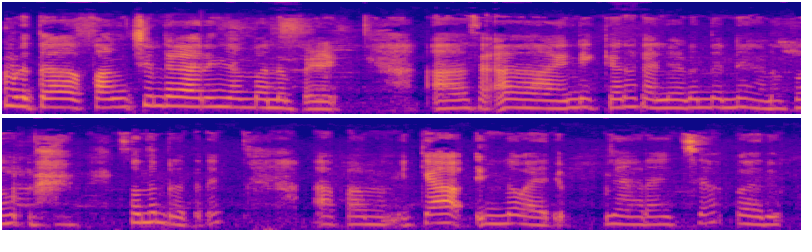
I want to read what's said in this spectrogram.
ഇവിടുത്തെ ഫങ്ഷന്റെ കാര്യം ഞാൻ പറഞ്ഞപ്പോഴേ. എന്റെ ഇക്കയുടെ കല്യാണം തന്നെയാണ്. അപ്പം സ്വന്തം ബ്രദറെ അപ്പം ഇക്ക ഇന്ന് വരും. ഞായറാഴ്ച വരും.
